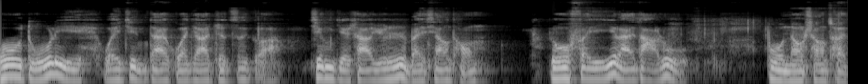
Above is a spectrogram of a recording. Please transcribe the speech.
无独立为近代国家之资格，经济上与日本相同。如非依赖大陆，不能生存。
